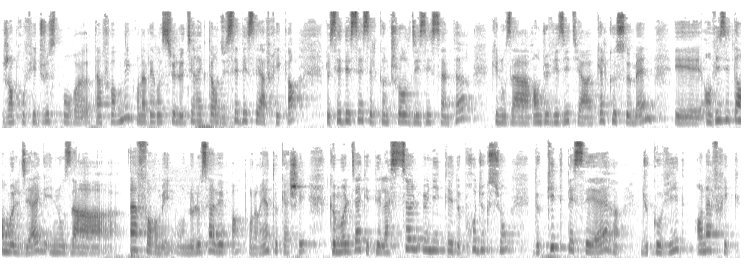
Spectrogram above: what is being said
j'en profite juste pour euh, t'informer, qu'on avait reçu le directeur du CDC Africa. Le CDC, c'est le Control Disease Center, qui nous a rendu visite il y a quelques semaines. Et en visitant Moldiag, il nous a informé, on ne le savait pas, pour ne rien te cacher, que Moldiag était la seule unité de production de kits PCR du Covid en Afrique.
